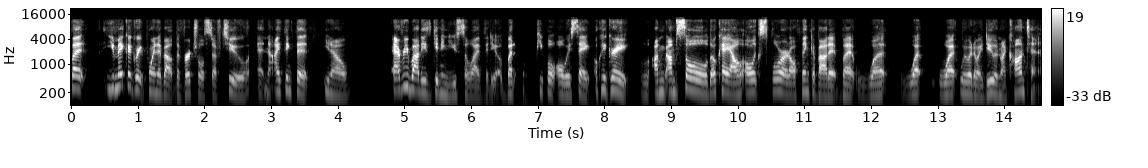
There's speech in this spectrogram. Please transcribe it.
but you make a great point about the virtual stuff too. And I think that, you know, everybody's getting used to live video, but people always say, "Okay, great. I'm I'm sold. Okay, I'll I'll explore it. I'll think about it, but what what what what do I do in my content?"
